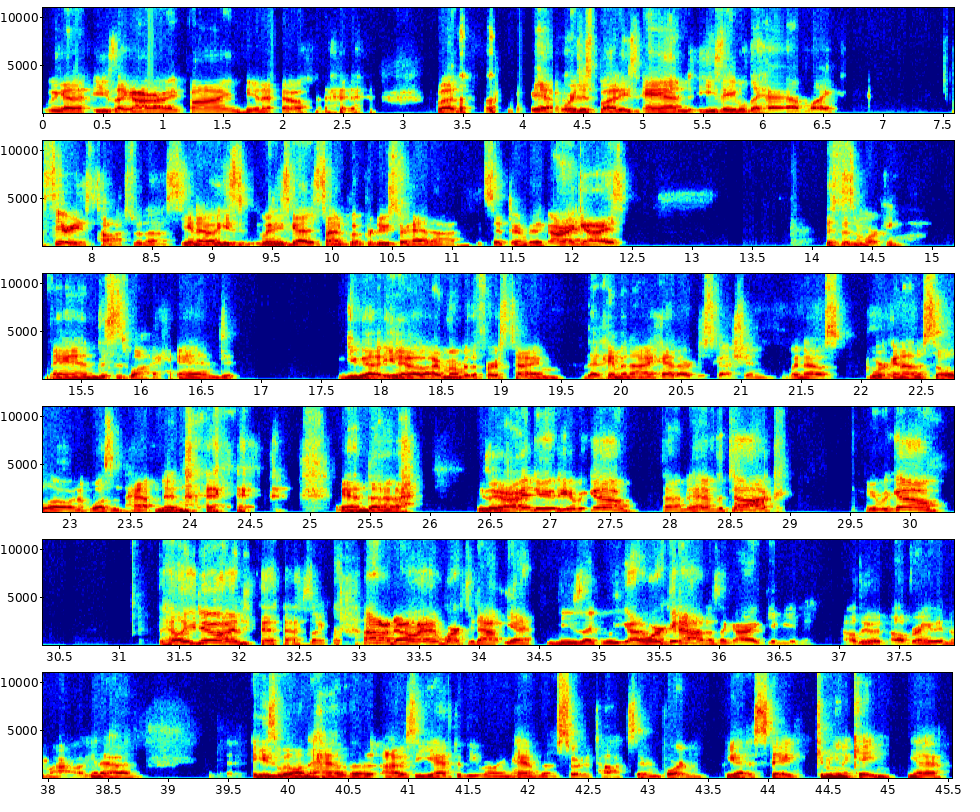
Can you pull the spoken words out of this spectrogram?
we got, he's like, all right, fine. You know, but yeah, we're just buddies, and he's able to have like serious talks with us. You know, he's when he's got his time put producer hat on, he'd sit there and be like, "All right, guys, this isn't working, and this is why." And you got, you know, I remember the first time that him and I had our discussion when I was working on a solo and it wasn't happening, and uh, he's like, "All right, dude, here we go. Time to have the talk. Here we go." The hell are you doing? I was like, I don't know. I haven't worked it out yet. And he's like, Well, you got to work it out. I was like, All right, give me a day. I'll do it. I'll bring it in tomorrow, you know. And he's willing to have the obviously you have to be willing to have those sort of talks. They're important. You got to stay communicating, you know.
